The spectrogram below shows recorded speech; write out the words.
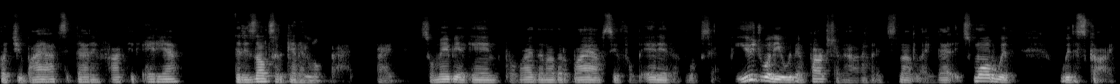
but you biopsy that infarcted area, the results are going to look bad, right? So maybe again, provide another biopsy from the area that looks healthy. Usually with infarction, however, it's not like that. It's more with, with scarring.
